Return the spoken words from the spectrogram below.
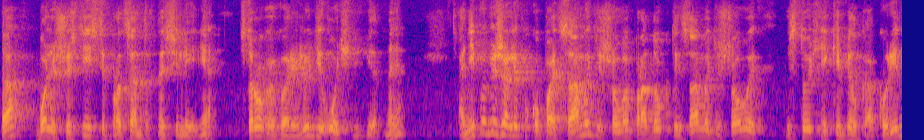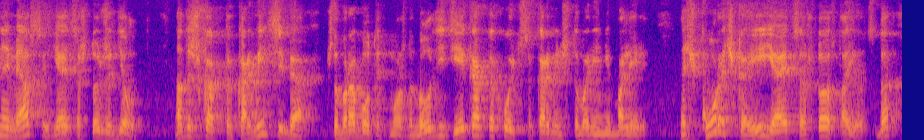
да, более 60% населения, строго говоря, люди очень бедные, они побежали покупать самые дешевые продукты и самые дешевые источники белка. Куриное мясо, яйца, что же делать? Надо же как-то кормить себя, чтобы работать можно. Было детей как-то хочется кормить, чтобы они не болели. Значит, курочка и яйца, что остается, да?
